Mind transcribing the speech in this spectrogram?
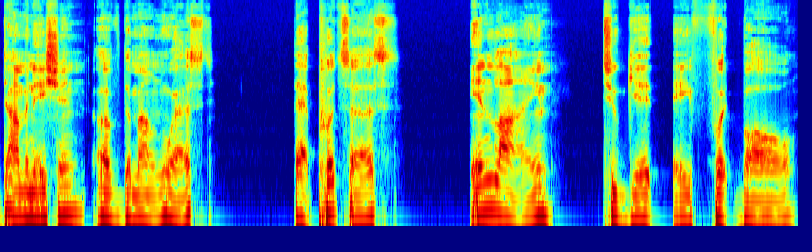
Domination of the Mountain West that puts us in line to get a football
